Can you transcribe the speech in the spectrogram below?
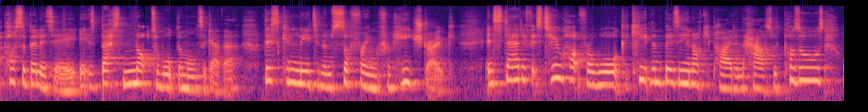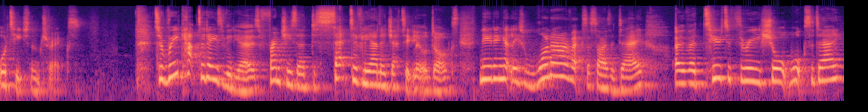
a possibility, it is best not to walk them all together. This can lead to them suffering from heat stroke. Instead, if it's too hot for a walk, keep them busy and occupied in the house with puzzles or teach them tricks. To recap today's videos, Frenchies are deceptively energetic little dogs, needing at least one hour of exercise a day, over two to three short walks a day,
